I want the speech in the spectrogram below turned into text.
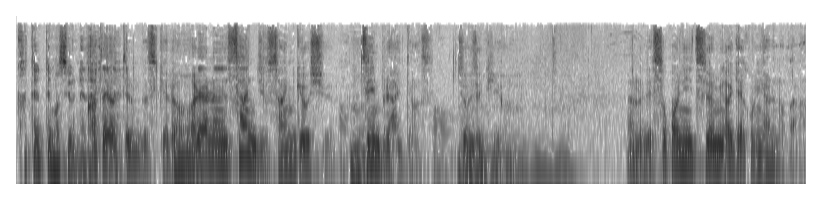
偏ってますよね偏ってるんですけど、うん、我々の33業種、全部で入ってます、上場企業の。なのでそこに強みが逆にあるのかな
